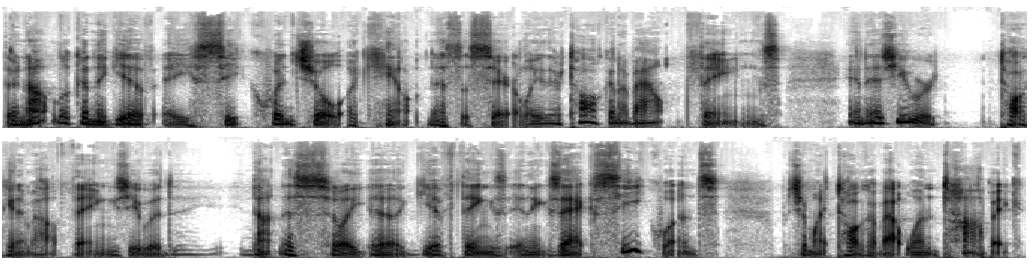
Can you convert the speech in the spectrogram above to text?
they're not looking to give a sequential account necessarily. They're talking about things. And as you were talking about things, you would not necessarily uh, give things in exact sequence, but you might talk about one topic,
